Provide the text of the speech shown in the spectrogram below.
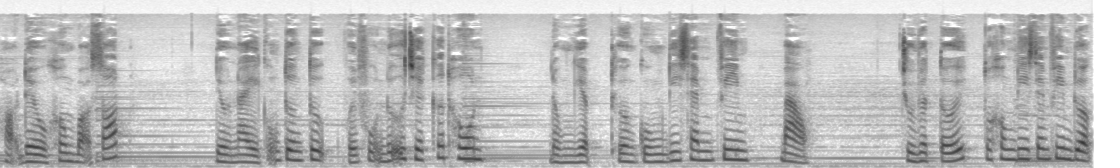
họ đều không bỏ sót. Điều này cũng tương tự với phụ nữ chưa kết hôn. Đồng nghiệp thường cùng đi xem phim, bảo, chủ nhật tới, tôi không đi xem phim được,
